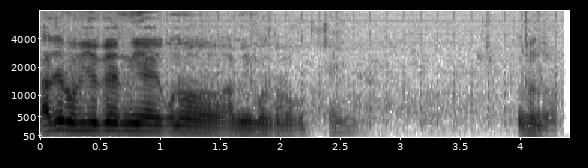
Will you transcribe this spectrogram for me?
তাদের অভিযোগের নিয়ে কোনো আমি মন্তব্য করতে চাই না। ধন্যবাদ।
